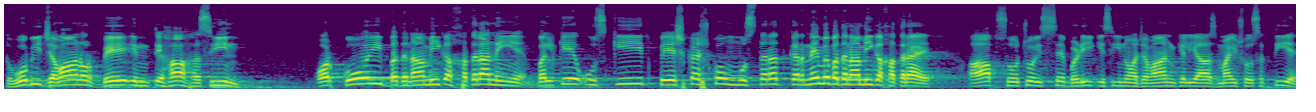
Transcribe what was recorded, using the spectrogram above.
تو وہ بھی جوان اور بے انتہا حسین اور کوئی بدنامی کا خطرہ نہیں ہے بلکہ اس کی پیشکش کو مسترد کرنے میں بدنامی کا خطرہ ہے آپ سوچو اس سے بڑی کسی نوجوان کے لیے آزمائش ہو سکتی ہے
